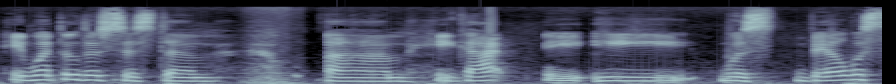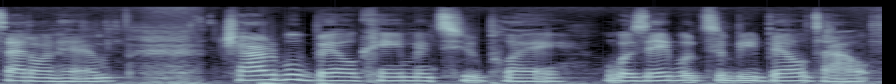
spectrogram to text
he went through the system. Um, he got he, he was bail was set on him. Charitable bail came into play. Was able to be bailed out.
